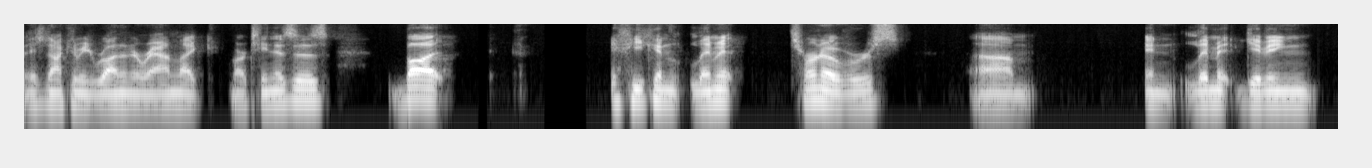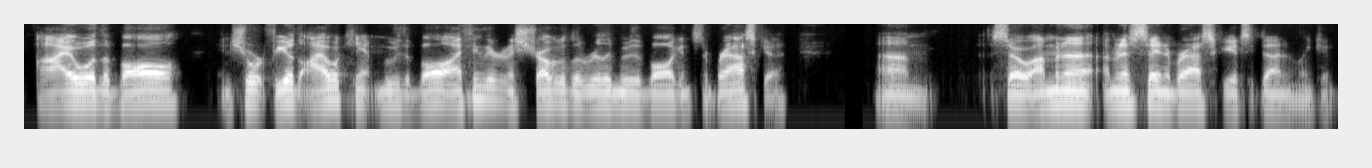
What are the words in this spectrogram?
he's not going to be running around like Martinez is. But if he can limit turnovers um, and limit giving Iowa the ball in short field. Iowa can't move the ball. I think they're going to struggle to really move the ball against Nebraska. Um, so I'm gonna I'm gonna say Nebraska gets it done in Lincoln.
